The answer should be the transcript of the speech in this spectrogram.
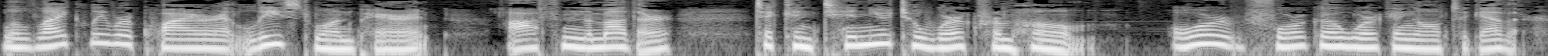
will likely require at least one parent, often the mother, to continue to work from home or forego working altogether.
